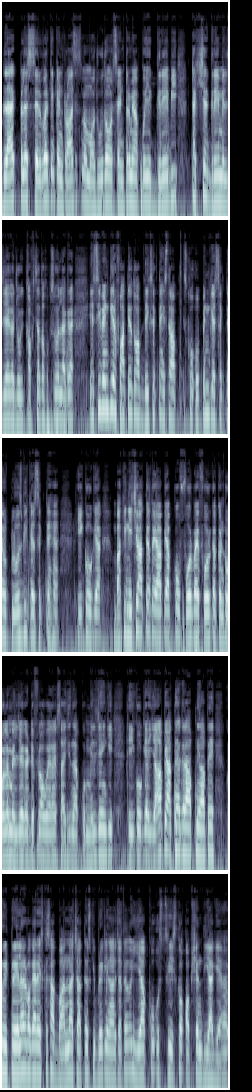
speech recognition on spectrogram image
ब्लैक प्लस सिल्वर के कंट्रास्ट इसमें मौजूद है और सेंटर में आपको ये ग्रे भी, टेक्सचर ग्रे मिल जाएगा, जो कि काफ़ी ज़्यादा खूबसूरत लग रहा है। एसी वेंट की तरफ़ आते हैं तो आप देख सकते हैं, इस तरह आप इसको ओपन कर सकते हैं और क्लोज भी कर सकते हैं। ठीक हो गया। बाकी नीचे आते हैं तो यहाँ पे आपको फोर बाई फोर का कंट्रोलर मिल जाएगा डिफ्लॉक वगैरह सारी चीज़ें आपको मिल जाएँगी। ठीक हो गया। यहाँ पे आते हैं, अगर आपने यहाँ पे कोई ट्रेलर वगैरह इसके साथ बांधना चाहते हैं, उसकी ब्रेक लगाना चाहते हैं तो ये आपको उस चीज़ का ऑप्शन दिया गया है।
